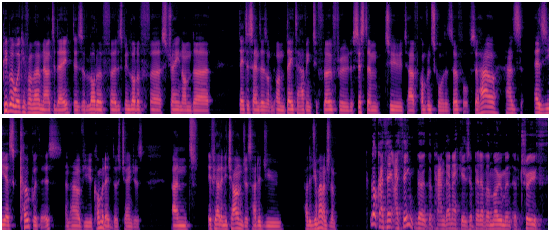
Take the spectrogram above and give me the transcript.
people are working from home now today. There's a lot of uh, there's been a lot of uh, strain on the data centers on, on data having to flow through the system to to have conference calls and so forth. So how has SES coped with this, and how have you accommodated those changes? And if you had any challenges, how did you how did you manage them? Look, I think I think the the pandemic is a bit of a moment of truth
